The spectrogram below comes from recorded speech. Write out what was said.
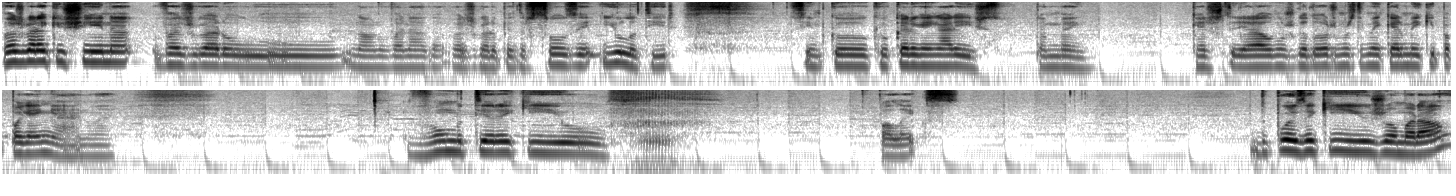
Vai jogar aqui o China, vai jogar o. Não, não vai nada. Vai jogar o Pedro Souza e o Latir. Sim, porque eu, que eu quero ganhar isto também. Quero estrear alguns jogadores, mas também quero uma equipa para ganhar, não é? Vou meter aqui o. o Alex. Depois aqui o João Amaral.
